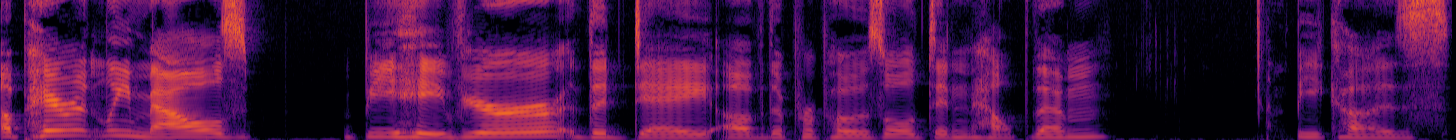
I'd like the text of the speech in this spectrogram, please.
Apparently Mal's behavior the day of the proposal didn't help them because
